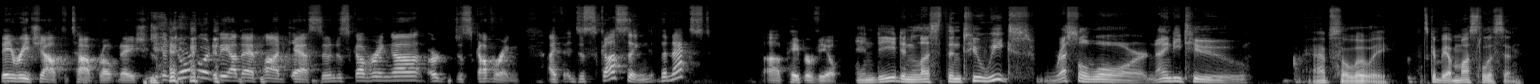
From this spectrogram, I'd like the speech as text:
they reach out to Top Rope Nation because you're going to be on that podcast soon, discovering uh, or discovering, I th- discussing the next uh, pay per view. Indeed, in less than two weeks, Wrestle War 92. Absolutely. It's going to be a must listen.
